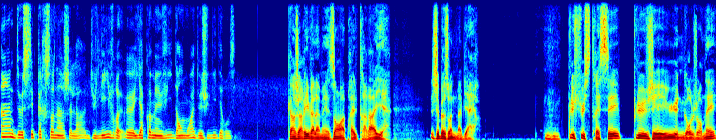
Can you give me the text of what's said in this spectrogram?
un de ces personnages-là du livre euh, Il y a comme un vide en moi de Julie Desrosiers. Quand j'arrive à la maison après le travail, j'ai besoin de ma bière plus je suis stressé, plus j'ai eu une grosse journée,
